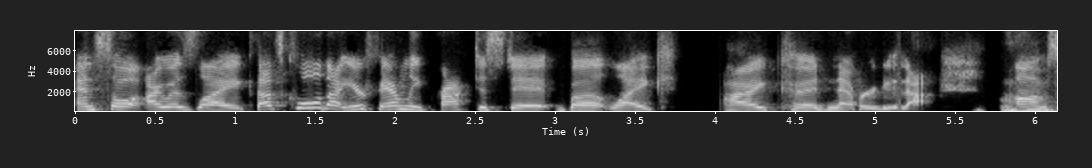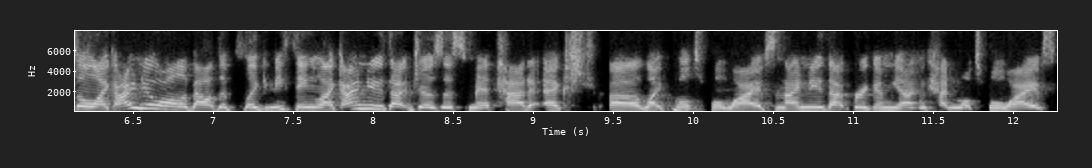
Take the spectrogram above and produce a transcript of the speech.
And so I was like, that's cool that your family practiced it, but like, I could never do that. Mhm. Um, so like I knew all about the polygamy thing. Like I knew that Joseph Smith had extra, uh, like multiple wives, and I knew that Brigham Young had multiple wives.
